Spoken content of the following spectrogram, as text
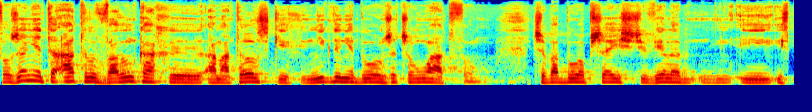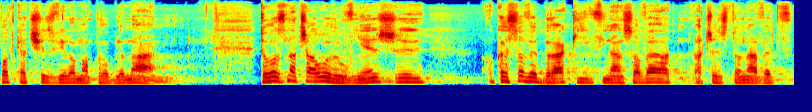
Tworzenie teatru w warunkach y, amatorskich nigdy nie było rzeczą łatwą. Trzeba było przejść wiele i, i spotkać się z wieloma problemami. To oznaczało również okresowe braki finansowe, a często nawet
